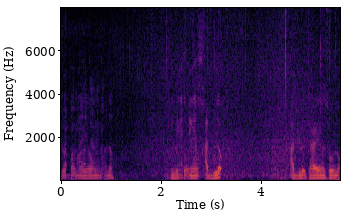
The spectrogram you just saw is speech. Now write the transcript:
Luto na yung ano. Luto na yung adlo. Adlo tsaka yung suno.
